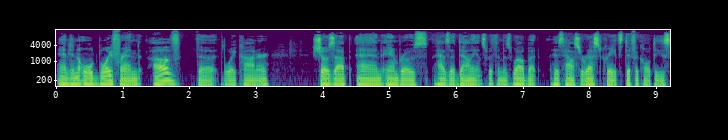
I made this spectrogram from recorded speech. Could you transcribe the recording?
And an old boyfriend of the boy Connor shows up, and Ambrose has a dalliance with him as well, but his house arrest creates difficulties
